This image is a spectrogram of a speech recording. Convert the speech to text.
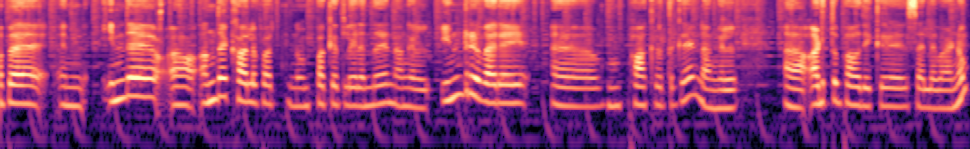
அப்போ இந்த அந்த கால பக்கத்துல இருந்து நாங்கள் இன்று வரை பார்க்குறதுக்கு நாங்கள் அடுத்த பகுதிக்கு செல்ல வேணும்.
